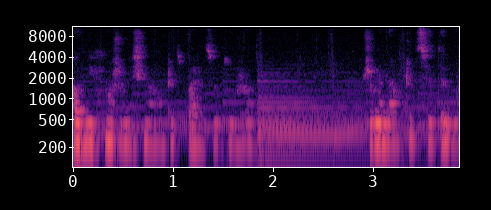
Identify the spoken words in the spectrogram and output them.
Od nich możemy się nauczyć bardzo dużo. Możemy nauczyć się tego,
